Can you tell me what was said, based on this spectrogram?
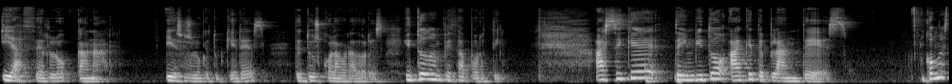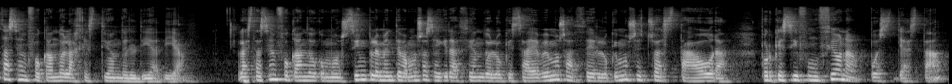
y hacerlo ganar. Y eso es lo que tú quieres de tus colaboradores. Y todo empieza por ti. Así que te invito a que te plantees, ¿cómo estás enfocando la gestión del día a día? ¿La estás enfocando como simplemente vamos a seguir haciendo lo que sabemos hacer, lo que hemos hecho hasta ahora? Porque si funciona, pues ya está.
